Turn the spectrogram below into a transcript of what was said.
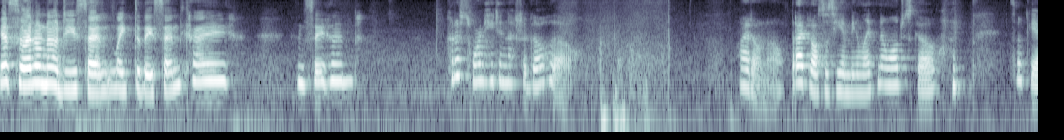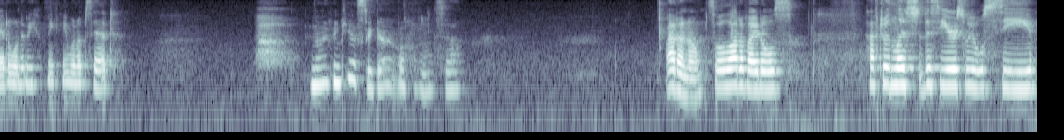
Yeah, so I don't know. Do you send, like, do they send Kai and Sehun? Could have sworn he didn't have to go though. I don't know, but I could also see him being like, "No, I'll just go. it's okay. I don't want to be make anyone upset." No, I think he has to go. I think so. I don't know. So a lot of idols have to enlist this year, so we will see.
